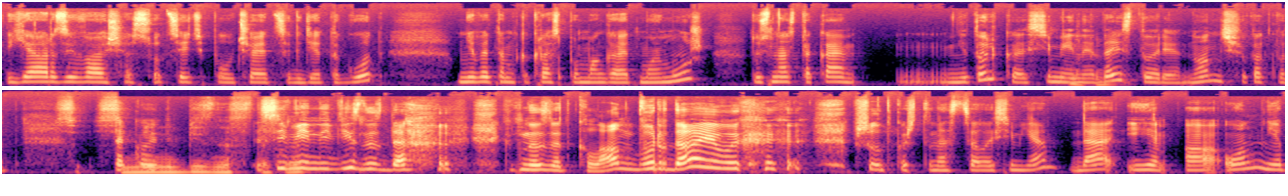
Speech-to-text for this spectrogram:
Я развиваю сейчас соцсети, получается, где-то год. Мне в этом как раз помогает мой муж. То есть у нас такая не только семейная да, история, но он еще как вот Се- такой Семейный бизнес. такой. семейный бизнес, да, как называют, клан Бурдаевых, в шутку, что у нас целая семья, да, и а, он мне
